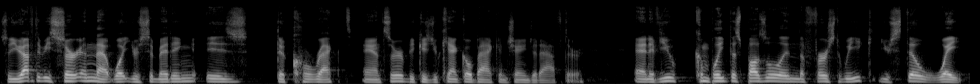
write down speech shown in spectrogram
So you have to be certain that what you're submitting is the correct answer because you can't go back and change it after. And if you complete this puzzle in the first week, you still wait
